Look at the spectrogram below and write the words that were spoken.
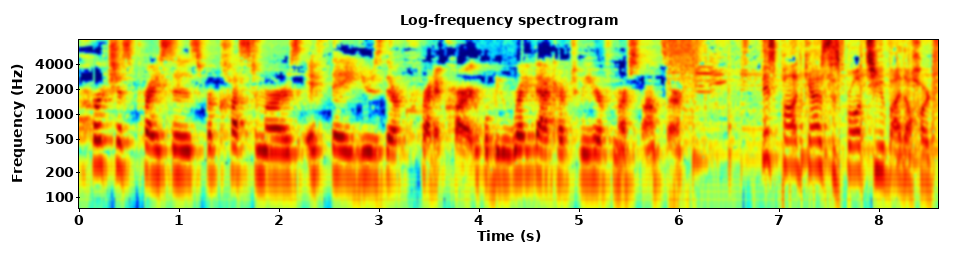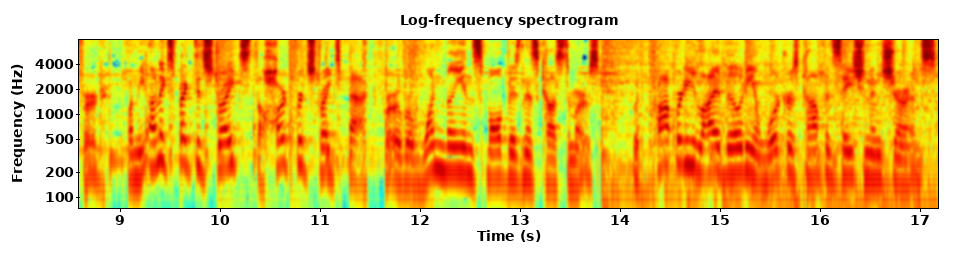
purchase prices for customers if they use their credit card. We'll be right back after we hear from our sponsor. This podcast is brought to you by The Hartford. When the unexpected strikes, The Hartford strikes back for over 1 million small business customers with property, liability, and workers' compensation insurance.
